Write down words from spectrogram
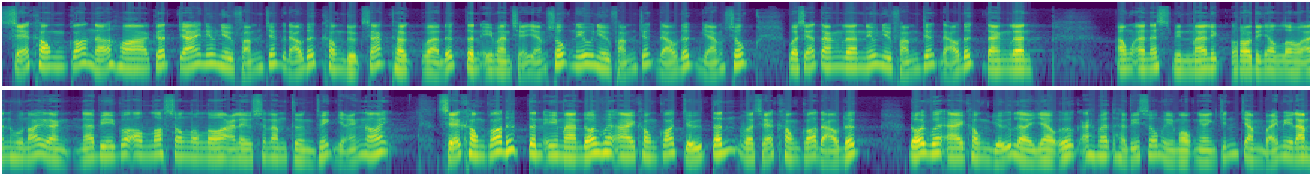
sẽ không có nở hoa kết trái nếu như phẩm chất đạo đức không được xác thực và đức tin iman sẽ giảm sút nếu như phẩm chất đạo đức giảm sút và sẽ tăng lên nếu như phẩm chất đạo đức tăng lên. Ông Anas bin Malik radhiyallahu anhu nói rằng, Nabi của Allah sallallahu alaihi wasallam thường thuyết giảng nói, sẽ không có đức tin iman đối với ai không có chữ tín và sẽ không có đạo đức đối với ai không giữ lời giao ước Ahmed Hadith số 11975.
